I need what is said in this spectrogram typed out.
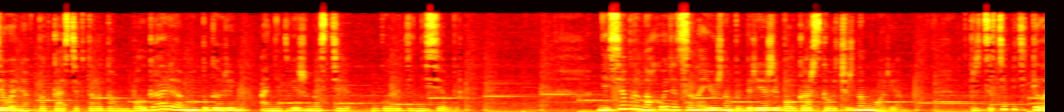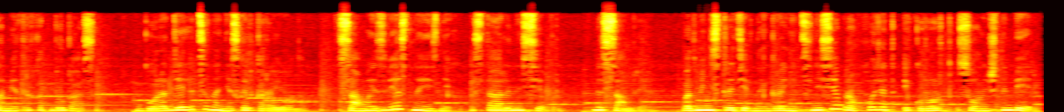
Сегодня в подкасте «Второй дом Болгария» мы поговорим о недвижимости в городе Несебр. Несебр находится на южном побережье Болгарского Черноморья, в 35 километрах от Бургаса. Город делится на несколько районов. Самые известные из них – Старый Несебр, Месамбрия. В административные границы Несебра входит и курорт Солнечный берег.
